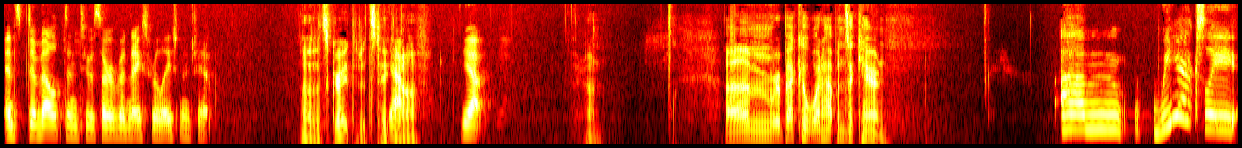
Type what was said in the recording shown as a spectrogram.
and it's developed into a sort of a nice relationship. Oh, that's great that it's taken Yeah. off. Yeah. Um, Rebecca, what happens at Cairn? Um, we actually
